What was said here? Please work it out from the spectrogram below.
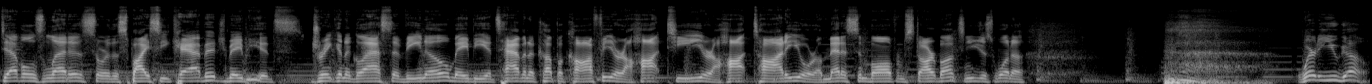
devil's lettuce or the spicy cabbage. Maybe it's drinking a glass of vino. Maybe it's having a cup of coffee or a hot tea or a hot toddy or a medicine ball from Starbucks, and you just want to. Where do you go?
